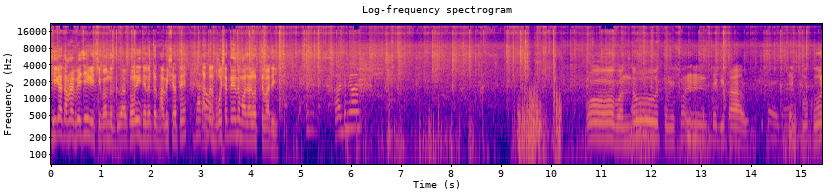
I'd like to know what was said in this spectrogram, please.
ঠিক আছে আমরা বেঁচে গেছি বন্ধু দোয়া করি যেন তোর ভাবির সাথে না তোর বউর সাথে মজা করতে পারি। ও বন্ধু তুমি শুনতে কি পাও? এই পুকুর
